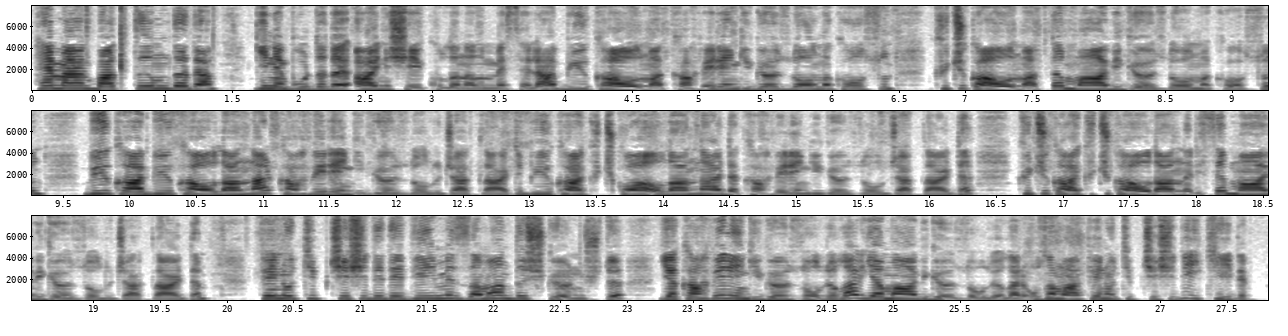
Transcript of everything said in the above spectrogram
Hemen baktığımda da yine burada da aynı şeyi kullanalım mesela. Büyük A olmak kahverengi gözlü olmak olsun. Küçük A olmak da mavi gözlü olmak olsun. Büyük A büyük A olanlar kahverengi gözlü olacaklardı. Büyük A küçük A olanlar da kahverengi gözlü olacaklardı. Küçük A küçük A olanlar ise mavi gözlü olacaklardı. Fenotip çeşidi dediğimiz zaman dış görünüştü. Ya kahverengi gözlü oluyorlar ya mavi gözlü oluyorlar. O zaman fenotip çeşidi 2 idi.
